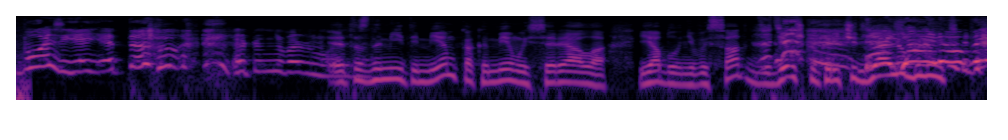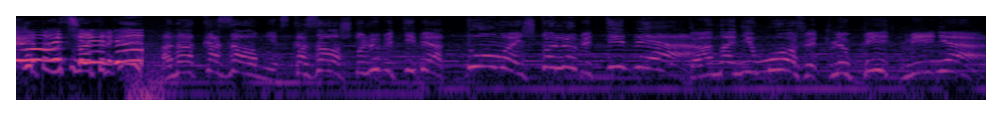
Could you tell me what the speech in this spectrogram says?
Боже, я... это... это невозможно. Это знаменитый мем, как и мем из сериала «Яблоневый сад», где девушка кричит «Я я люблю тебя». Она отказала мне, сказала, что любит тебя. Думает, что любит тебя. Да она не может любить меня.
